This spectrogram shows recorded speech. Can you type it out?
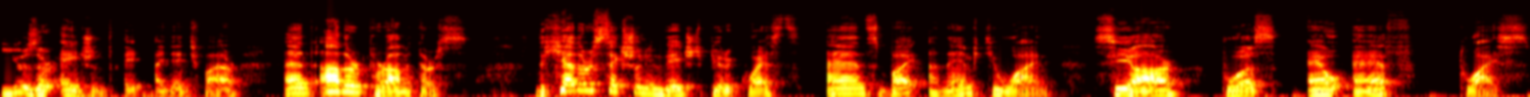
user agent identifier and other parameters. The header section in the HTTP request ends by an empty line cr plus lf twice.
